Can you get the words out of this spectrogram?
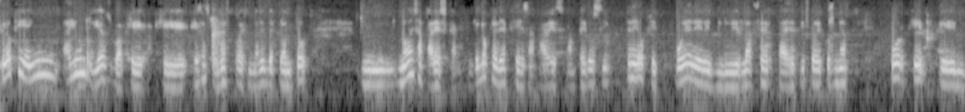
creo que hay un, hay un riesgo a que, que esas cosas tradicionales de pronto mm, no desaparezcan. Yo no creería que desaparezcan, pero sí creo que puede disminuir la oferta de ese tipo de cocinas porque en,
